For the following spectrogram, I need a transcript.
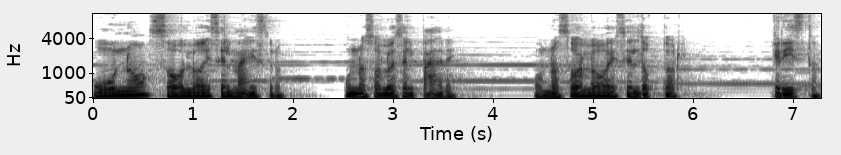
Uno solo es el maestro, uno solo es el Padre, uno solo es el doctor, Cristo.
